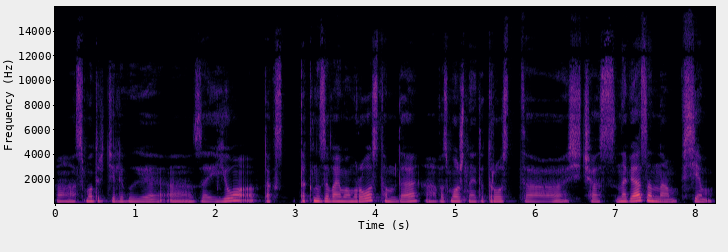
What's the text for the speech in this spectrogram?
А смотрите ли вы а, за ее так, так называемым ростом, да? Возможно, этот рост сейчас навязан нам всем,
